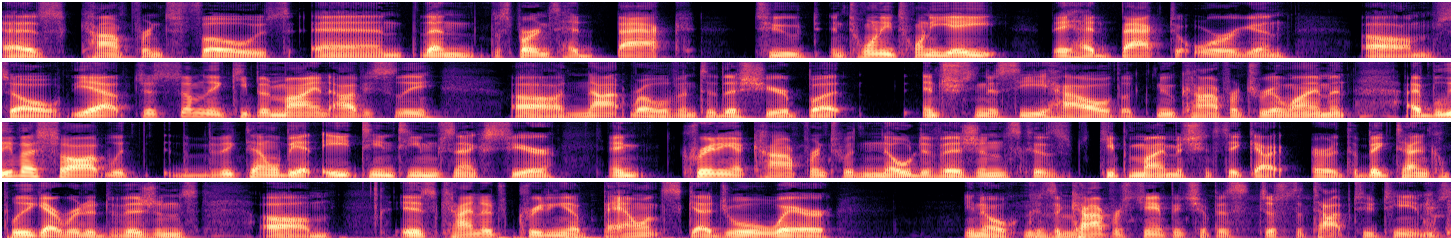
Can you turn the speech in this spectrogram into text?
as conference foes, and then the Spartans head back to in 2028. They head back to Oregon. Um, so yeah, just something to keep in mind. Obviously, uh, not relevant to this year, but interesting to see how the new conference realignment. I believe I saw it with the Big Ten will be at 18 teams next year, and creating a conference with no divisions. Because keep in mind, Michigan State got or the Big Ten completely got rid of divisions. Um, is kind of creating a balanced schedule where you know, because Mhm. the conference championship is just the top two teams.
